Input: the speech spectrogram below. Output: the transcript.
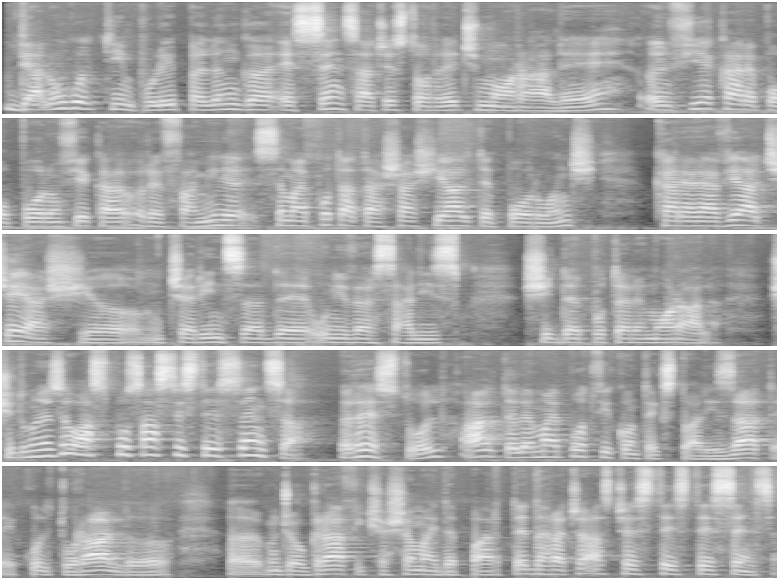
de-a lungul timpului, pe lângă esența acestor legi morale, în fiecare popor, în fiecare familie, se mai pot atașa și alte porunci care ar avea aceeași uh, cerință de universalism și de putere morală. Și Dumnezeu a spus, asta este esența. Restul, altele mai pot fi contextualizate, cultural, uh, uh, geografic și așa mai departe, dar aceasta este esența.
